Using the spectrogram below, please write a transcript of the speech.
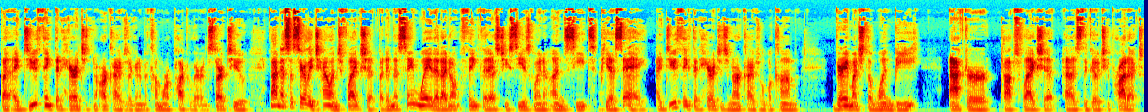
But I do think that heritage and archives are going to become more popular and start to not necessarily challenge flagship, but in the same way that I don't think that SGC is going to unseat PSA, I do think that heritage and archives will become very much the 1B after Topps flagship as the go-to product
